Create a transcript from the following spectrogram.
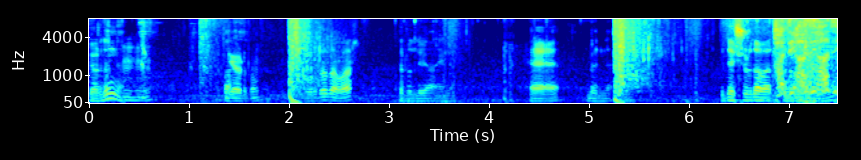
Gördün mü? Bak. Gördüm. Burada da var. Kırılıyor aynen. He ben de. Bir de şurada var. Hadi şurada hadi var. hadi.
